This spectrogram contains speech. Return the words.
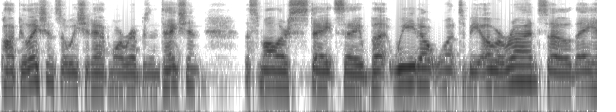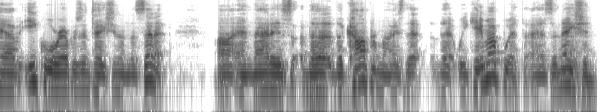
population, so we should have more representation. The smaller states say, but we don't want to be overrun, so they have equal representation in the Senate. Uh, and that is the, the compromise that, that we came up with as a nation.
